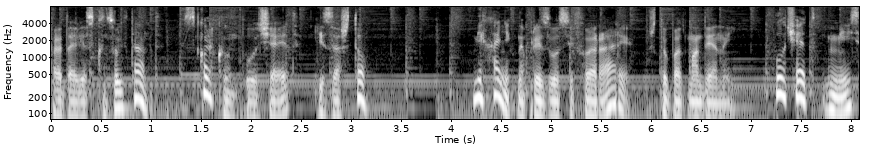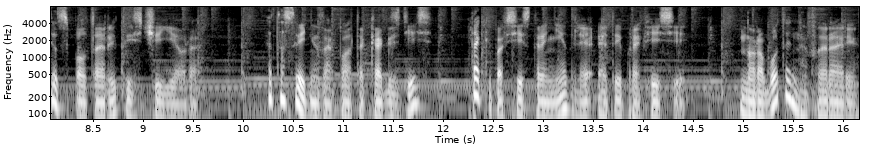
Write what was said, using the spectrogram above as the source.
Продавец-консультант. Сколько он получает и за что? Механик на производстве Ferrari, что под Моденой, получает в месяц полторы тысячи евро. Это средняя зарплата как здесь, так и по всей стране для этой профессии. Но работать на Ferrari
